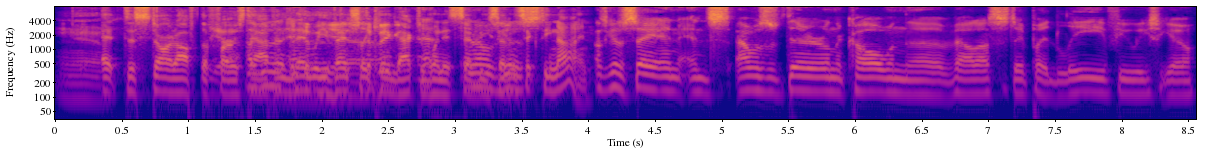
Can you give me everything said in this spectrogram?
Yeah. at, to start off the Yeah. first I was half, gonna- and then we eventually The came back to win at and I was gonna 77-69. I was gonna say, and and s- I was there on the call when the Valdosta State played Lee a few weeks ago.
